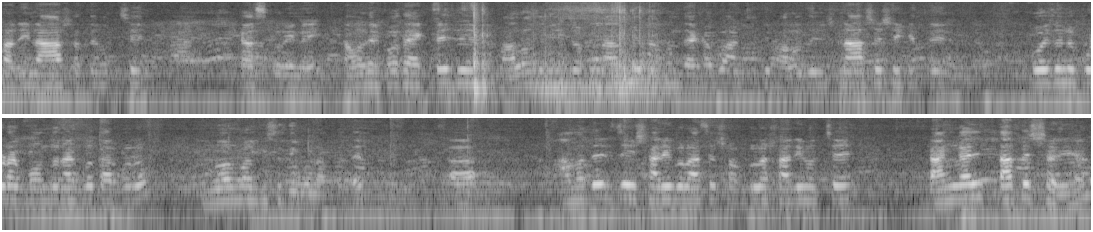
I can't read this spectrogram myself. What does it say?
শাড়ি না আসাতে হচ্ছে, কাজ করি নাই। আমাদের কথা একটাই যে, ভালো জিনিস যখন আসবে তখন দেখাবো, আর যদি ভালো জিনিস না আসে সেক্ষেত্রে প্রয়োজনীয় প্রোডাক্ট বন্ধ রাখব, তারপরেও নর্মাল কিছু দিব না আপনাদের। আমাদের যে শাড়িগুলো আছে, সবগুলো শাড়ি হচ্ছে টাঙ্গাইল তাঁতের শাড়ি হ্যাঁ?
